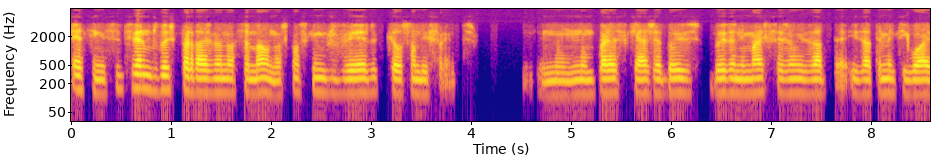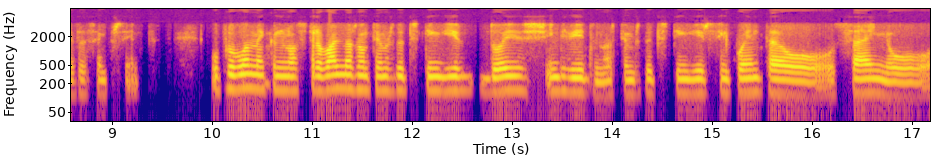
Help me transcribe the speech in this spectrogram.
é assim, se tivermos dois pardais na nossa mão, nós conseguimos ver que eles são diferentes. Não, não parece que haja dois, dois animais que sejam exat, exatamente iguais a 100%. O problema é que no nosso trabalho nós não temos de distinguir dois indivíduos, nós temos de distinguir 50 ou 100 ou,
